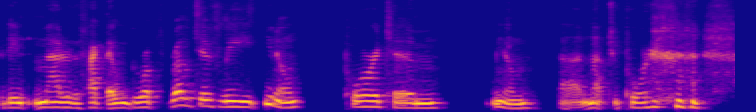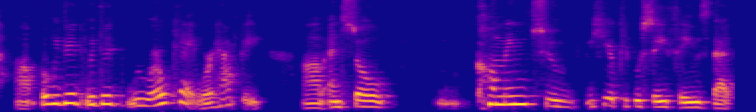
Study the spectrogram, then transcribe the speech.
It didn't matter the fact that we grew up relatively you know poor to you know uh, not too poor. Uh, but we did we did we were okay we're happy. Um, and so coming to hear people say things that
